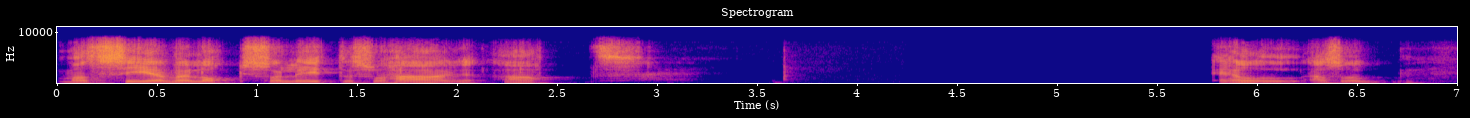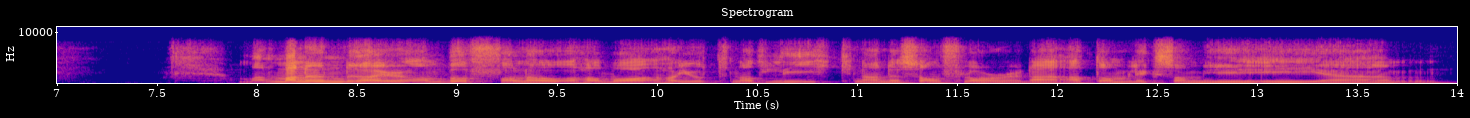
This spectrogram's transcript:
man ser väl också lite så här att L, alltså, man, man undrar ju om Buffalo har, har gjort något liknande som Florida. Att de liksom i, i, um,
